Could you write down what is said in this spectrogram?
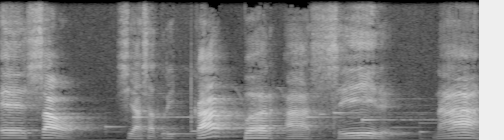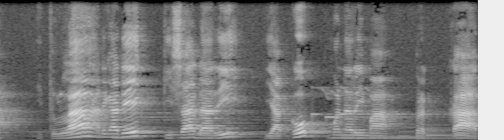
Esau. Siasat Ribka berhasil. Nah, itulah adik-adik kisah dari Yakub menerima berkat.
